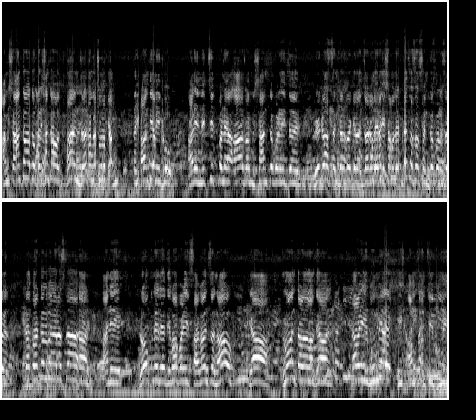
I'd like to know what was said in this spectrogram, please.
आम्ही शांत आहोत शांत आहोत. पण जर तरी क्रांती आम्ही घेऊ आणि निश्चितपणे आज आम्ही शांतपणे इथे वेगळा संकल्प केला. जगामध्ये देशामध्ये एकच असा संकल्प नसेल त्या प्रकल्पग्रस्त आणि लोकनेते दिवापाळी साहेबांचं नाव या विमानतळाला द्याल. कारण ही भूमी आहे ही आमची आमची भूमी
